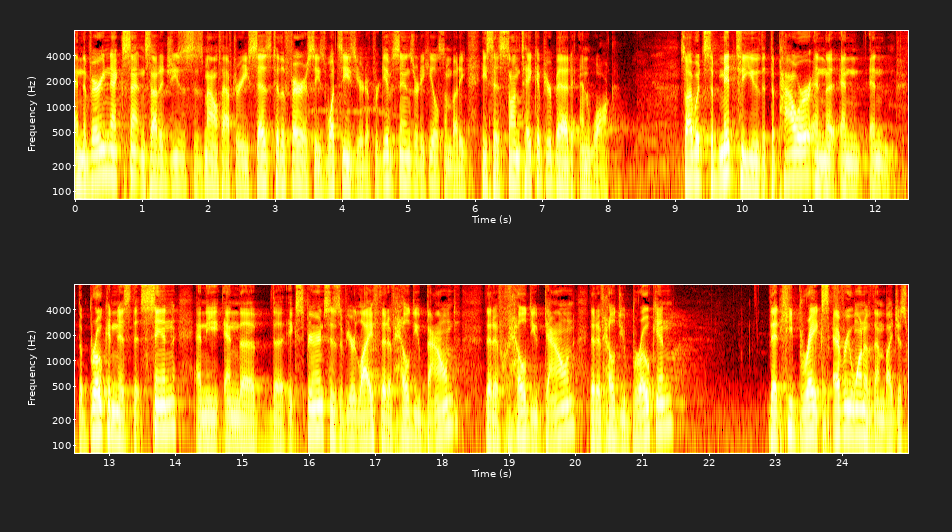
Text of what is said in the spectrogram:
and the very next sentence out of Jesus' mouth, after he says to the Pharisees, What's easier, to forgive sins or to heal somebody? He says, Son, take up your bed and walk. So I would submit to you that the power and the, and, and the brokenness that sin and, the, and the, the experiences of your life that have held you bound, that have held you down, that have held you broken, that he breaks every one of them by just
